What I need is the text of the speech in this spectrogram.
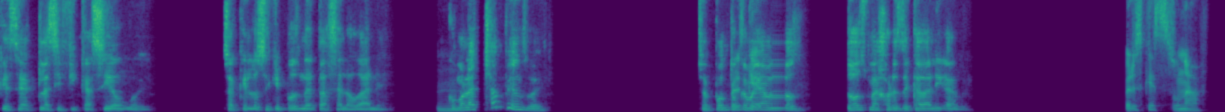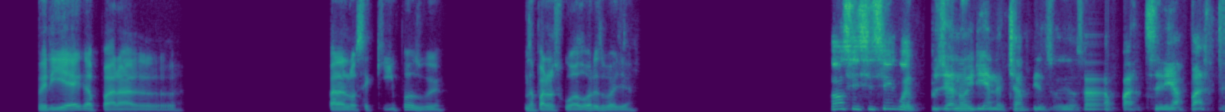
que sea clasificación, güey. O sea, que los equipos netas se lo ganen. Como la Champions, güey. O sea, punto que que- vayan los dos mejores de cada liga, güey. Pero es que es una friega para el, para los equipos, güey. O sea, para los jugadores, vaya. No, sí, sí, sí, güey. Pues ya no irían a Champions, güey. O sea, aparte, sería aparte.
